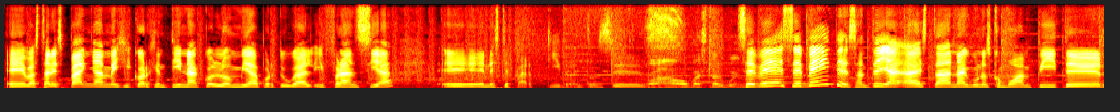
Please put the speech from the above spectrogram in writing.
eh va a estar España, México, Argentina, Colombia, Portugal y Francia. Eh, en este partido. Entonces. Wow, va a estar bueno. Se ve, se ve interesante. Ya están algunos como Peter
